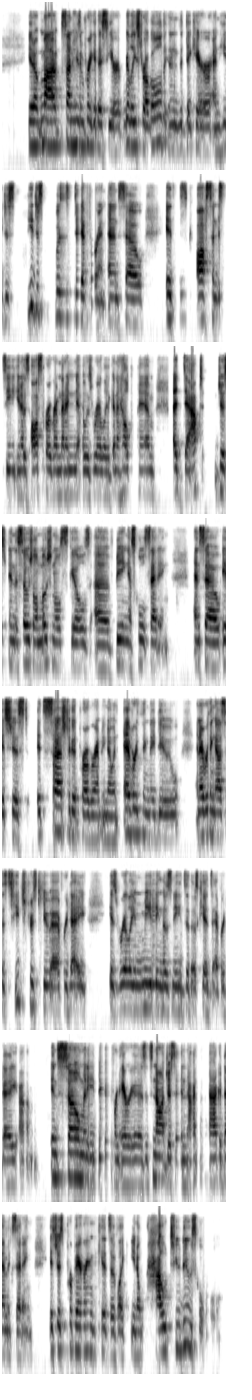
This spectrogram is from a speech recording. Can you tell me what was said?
you know, my son who's in pre-K this year really struggled in the daycare, and he just he just was different. And so it's awesome to see, you know, this awesome program that I know is really going to help him adapt just in the social emotional skills of being a school setting. And so it's just, it's such a good program, you know, and everything they do and everything us as teachers do every day is really meeting those needs of those kids every day um, in so many different areas. It's not just an academic setting, it's just preparing kids of like, you know, how to do school,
